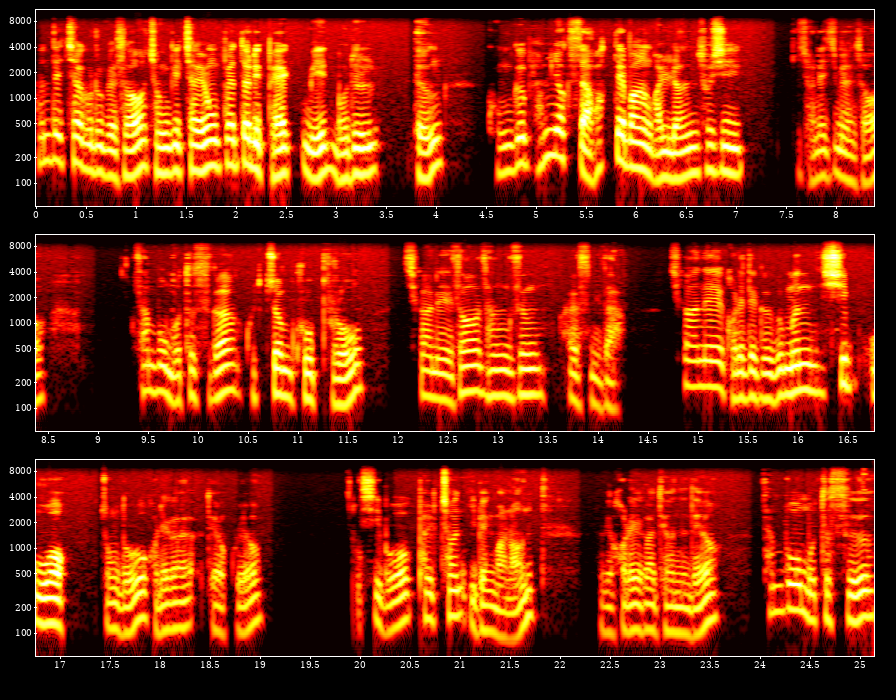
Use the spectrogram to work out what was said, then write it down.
현대차 그룹에서 전기차용 배터리 백및 모듈 등 공급 협력사 확대 방안 관련 소식이 전해지면서 삼보 모터스가 9.95% 시간에서 상승하였습니다. 시간의 거래대금은 15억 정도 거래가 되었고요. 15억 8,200만 원 거래가 되었는데요. 삼보 모터스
